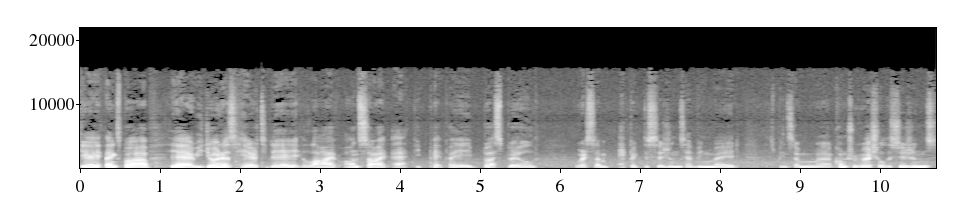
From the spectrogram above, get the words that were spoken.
Okay, thanks Bob. Yeah, you join us here today live on site at the Pepe bus build where some epic decisions have been made. There's been some uh, controversial decisions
